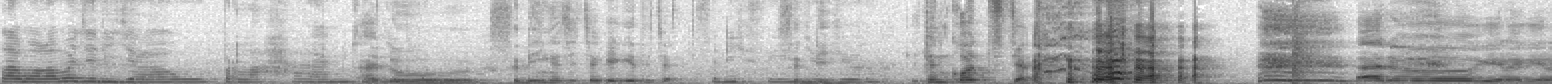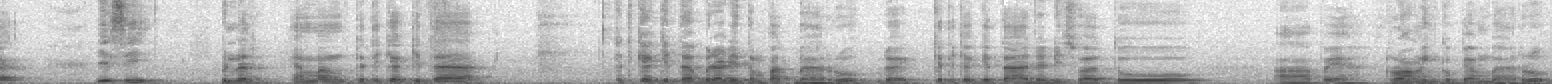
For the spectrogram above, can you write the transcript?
lama-lama jadi jauh perlahan kayak Aduh, gitu. sedih nggak sih, Cak, kayak gitu, Cak? sedih sih Sedih. jujur Kan quotes, Cak. Aduh, gila-gila. Iya sih, bener. Emang ketika kita ketika kita berada di tempat baru, ketika kita ada di suatu apa ya ruang lingkup yang baru,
